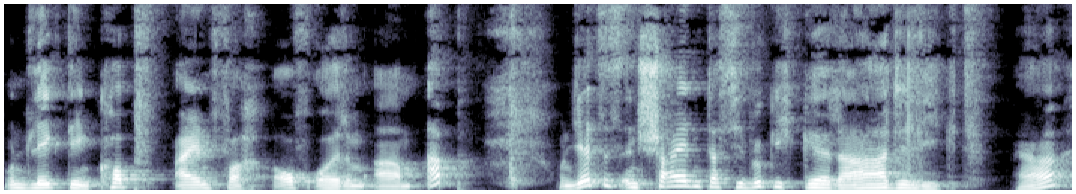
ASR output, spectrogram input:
und legt den Kopf einfach auf eurem Arm ab. Und jetzt ist entscheidend, dass ihr wirklich gerade liegt. Ja,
